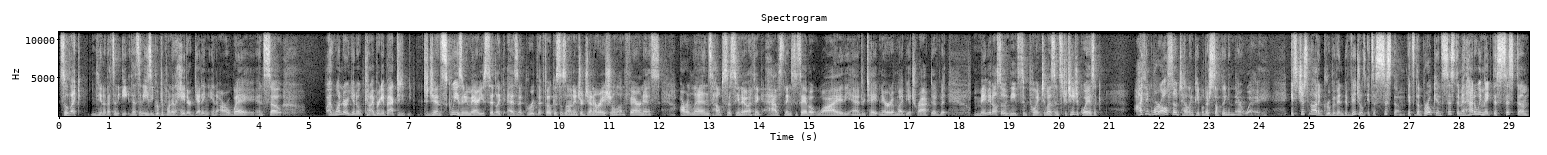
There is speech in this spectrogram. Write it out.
so like, you know, that's an e- that's an easy group to point out, like, hey, they're getting in our way. And so I wonder, you know, can I bring it back to to Gen Squeeze and Umair? You said like as a group that focuses on intergenerational unfairness, our lens helps us, you know, I think have things to say about why the Andrew Tate narrative might be attractive, but maybe it also needs to point to us in strategic ways. Like, I think we're also telling people there's something in their way. It's just not a group of individuals, it's a system. It's the broken system. And how do we make the system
